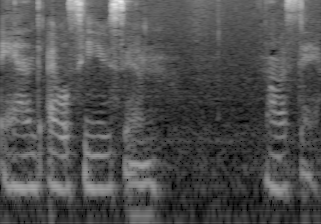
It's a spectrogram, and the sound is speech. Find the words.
and I will see you soon. Namaste.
